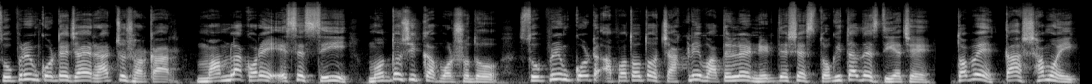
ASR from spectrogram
সুপ্রিম কোর্টে যায় রাজ্য সরকার। মামলা করে এসএসসি মধ্যশিক্ষা পর্ষদও। সুপ্রিম কোর্ট আপাতত চাকরি বাতিলের নির্দেশে স্থগিতাদেশ দিয়েছে। তবে তা সাময়িক।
